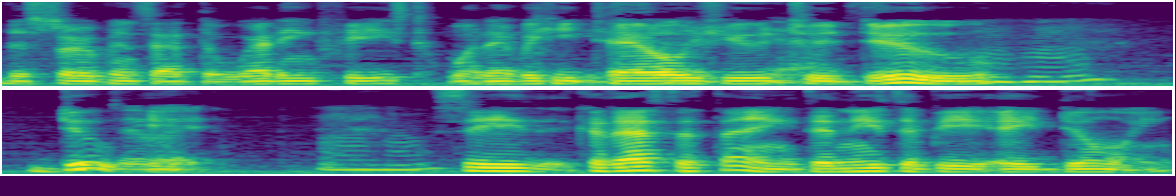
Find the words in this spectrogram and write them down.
the servants at the wedding feast, whatever he, He tells said, you to do, Mm-hmm. do, Do it. it. Mm-hmm. See, because that's the thing. There needs to be a doing.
